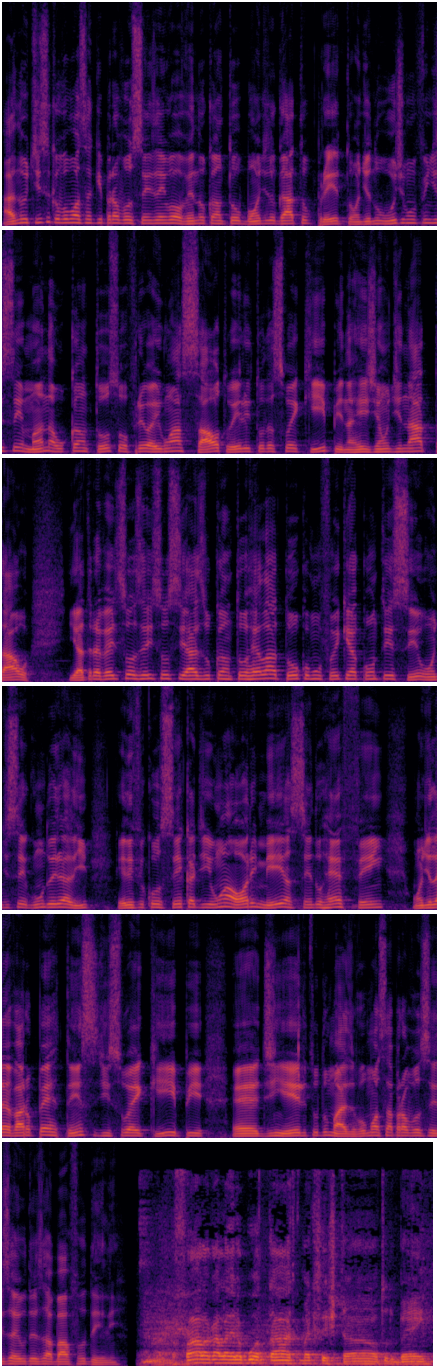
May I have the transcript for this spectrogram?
A notícia que eu vou mostrar aqui para vocês é envolvendo o cantor Bonde do Gato Preto, onde no último fim de semana o cantor sofreu aí um assalto, ele e toda a sua equipe, na região de Natal. E através de suas redes sociais, o cantor relatou como foi que aconteceu aconteceu, onde, segundo ele ali, ele ficou cerca de uma hora e meia sendo refém, onde levaram pertences de sua equipe, é, dinheiro e tudo mais. Eu vou mostrar para vocês aí o desabafo dele. Fala galera, boa tarde, como é que vocês estão? Tudo bem?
